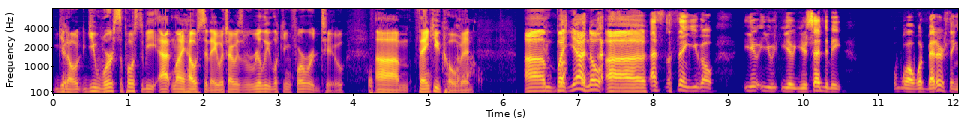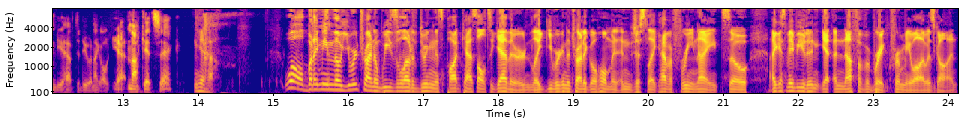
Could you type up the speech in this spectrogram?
you know you were supposed to be at my house today, which I was really looking forward to. Um, thank you, COVID. Wow. Um, but yeah, no. Uh, that's the thing. You go. You you you you said to me, "Well, what better thing do you have to do?" And I go, "Yeah, not get sick." Yeah. Well, but I mean, though, you were trying to weasel out of doing this podcast altogether. Like, you were going to try to go home and, and, just like have a free night. So I guess maybe you didn't get enough of a break from me while I was gone.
